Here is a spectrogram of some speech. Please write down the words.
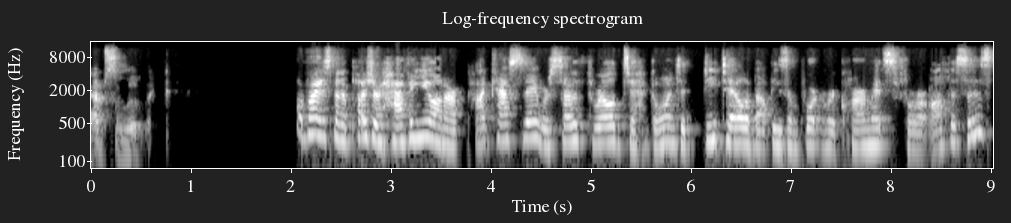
Absolutely. Well, Brian, it's been a pleasure having you on our podcast today. We're so thrilled to go into detail about these important requirements for our offices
